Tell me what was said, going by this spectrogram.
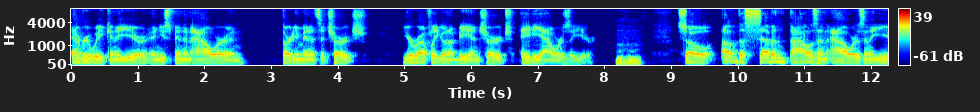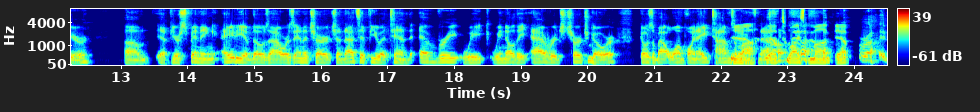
every week in a year, and you spend an hour and 30 minutes at church, you're roughly going to be in church 80 hours a year. Mm-hmm. So, of the 7,000 hours in a year, um, if you're spending 80 of those hours in a church, and that's if you attend every week, we know the average churchgoer goes about 1.8 times yeah, a month now. Yeah, twice a month. Yep. right.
